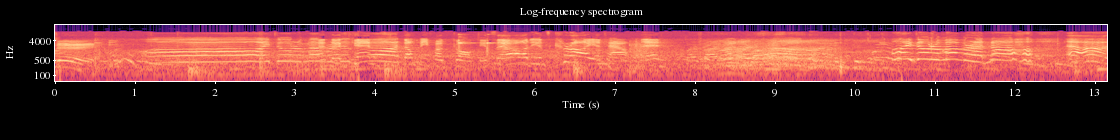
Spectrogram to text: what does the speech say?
day? Oh, I do remember And this again, one. Stumpy forgot. It's the audience cry it out then. I don't remember it now. Uh, uh,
